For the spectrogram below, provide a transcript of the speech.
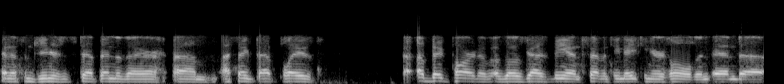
and then some juniors that step into there, um, I think that plays a big part of, of those guys being 17, 18 years old. And and uh,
